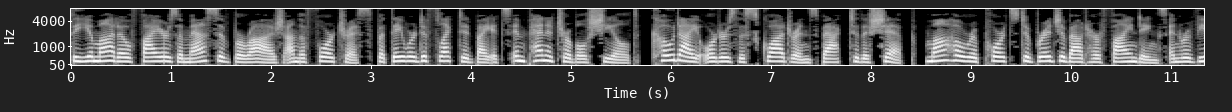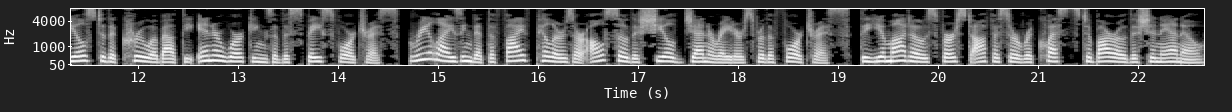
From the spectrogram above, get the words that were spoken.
The Yamato fires a massive barrage on the fortress but they were deflected by its impenetrable shield. Kodai orders the squadrons back to the ship. Maho reports to Bridge about her findings and reveals to the crew about the inner workings of the space fortress, realizing that the five pillars are also the shield generators for the fortress. The Yamato's first officer requests to borrow the Shinano,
